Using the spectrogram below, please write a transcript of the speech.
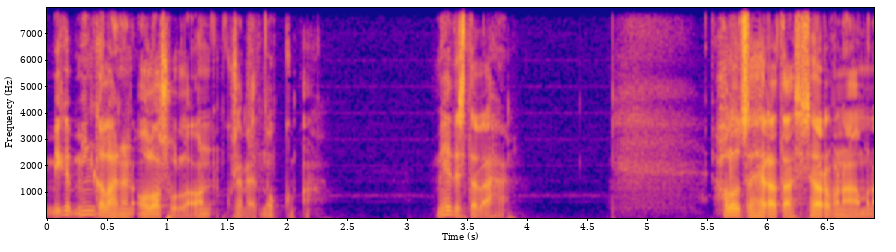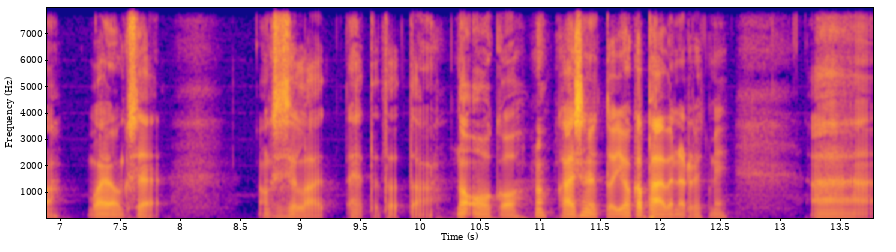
mikä, minkälainen olo sulla on, kun sä menet nukkumaan. Mieti sitä vähän. Haluatko herätä seuraavana aamuna, vai onko se Onko se sillä että, että tota, no ok, no kai se nyt on joka päiväinen rytmi, ää,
